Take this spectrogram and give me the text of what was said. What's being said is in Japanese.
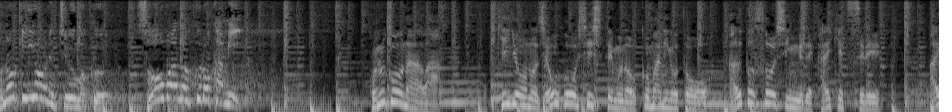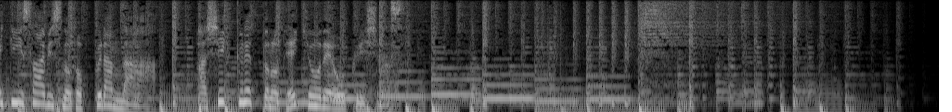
この企業に注目相場の袋紙このコーナーは企業の情報システムのお困りごとをアウトソーシングで解決する IT サービスのトップランナーパシックネットの提供でお送りします。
